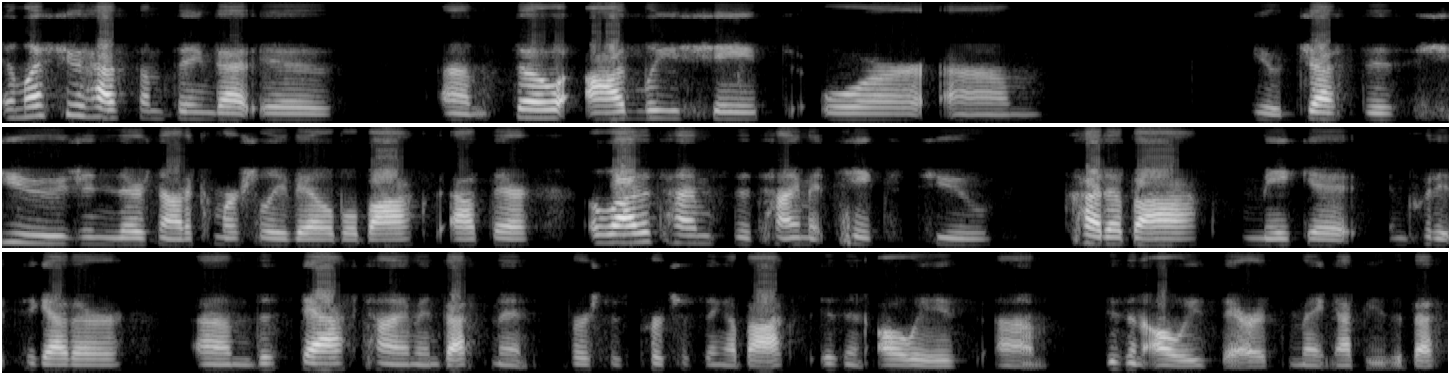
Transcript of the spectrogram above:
Unless you have something that is um, so oddly shaped or um, you know just is huge and there's not a commercially available box out there, a lot of times the time it takes to cut a box, make it, and put it together, um, the staff time investment versus purchasing a box isn't always um, isn't always there. It might not be the best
